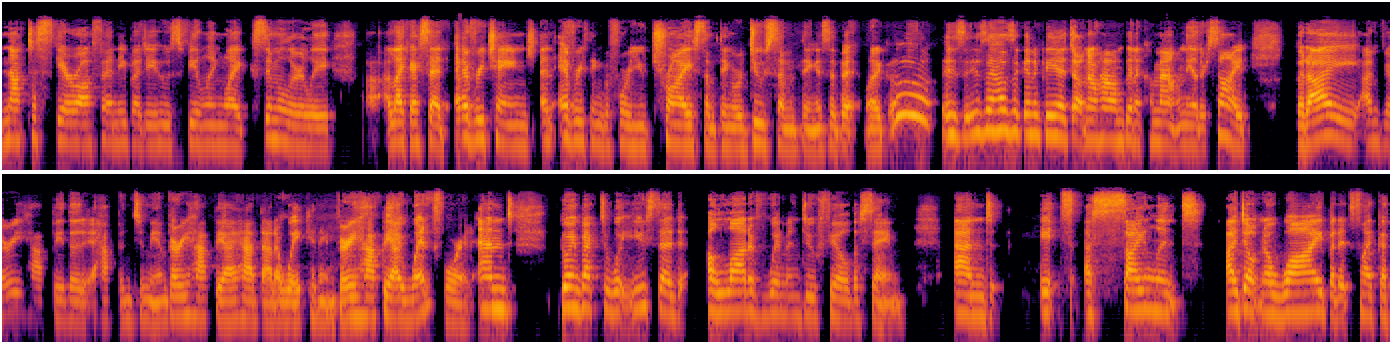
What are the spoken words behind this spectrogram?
not to scare off anybody who's feeling like similarly uh, like i said every change and everything before you try something or do something is a bit like oh is, is how's it going to be? I don't know how i'm going to come out on the other side. But i i'm very happy that it happened to me. I'm very happy i had that awakening. Very happy i went for it. And going back to what you said a lot of women do feel the same. And it's a silent I don't know why, but it's like a,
